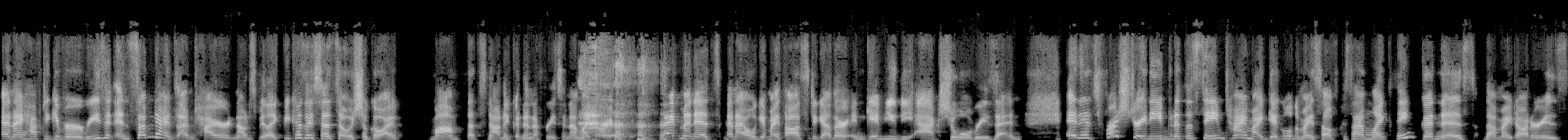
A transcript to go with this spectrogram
And I have to give her a reason. And sometimes I'm tired and I'll just be like, "Because I said so." And she'll go, "I Mom, that's not a good enough reason. I'm like, all right, five minutes and I will get my thoughts together and give you the actual reason. And it's frustrating, but at the same time, I giggle to myself because I'm like, thank goodness that my daughter is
